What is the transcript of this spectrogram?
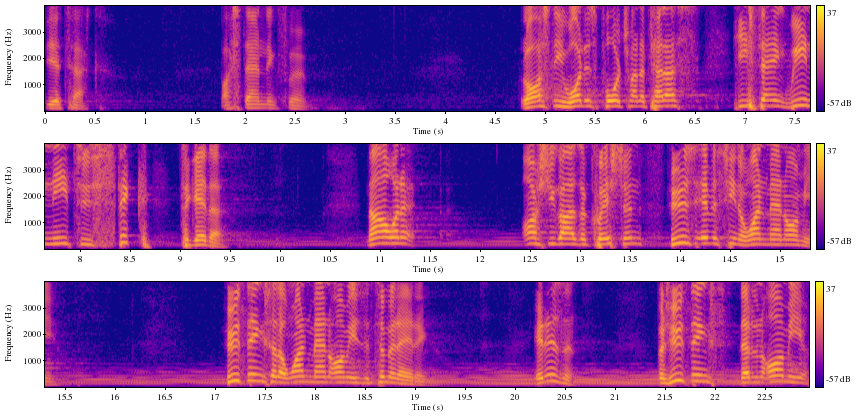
the attack by standing firm. Lastly, what is Paul trying to tell us? He's saying we need to stick together. Now, I want to ask you guys a question. Who's ever seen a one man army? Who thinks that a one man army is intimidating? It isn't. But who thinks that an army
